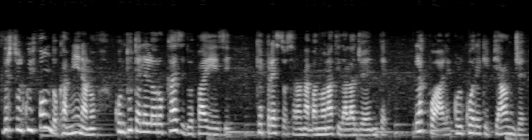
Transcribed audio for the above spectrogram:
verso il cui fondo camminano con tutte le loro case due paesi, che presto saranno abbandonati dalla gente, la quale, col cuore che piange,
